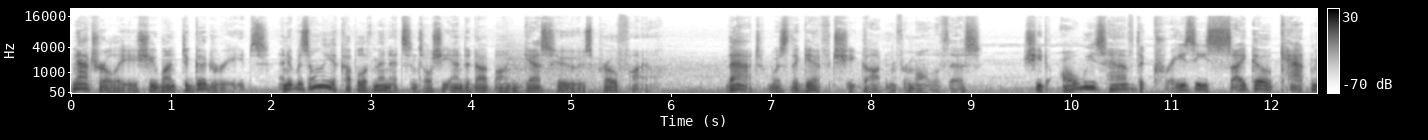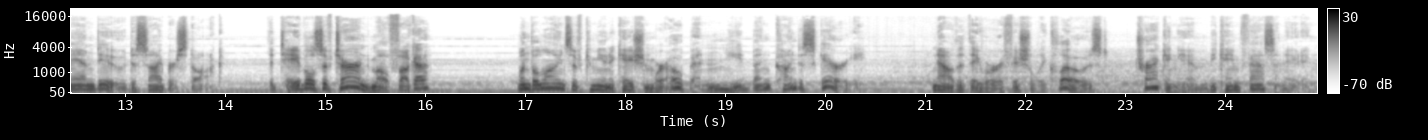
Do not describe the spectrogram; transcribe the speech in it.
Naturally, she went to Goodreads, and it was only a couple of minutes until she ended up on Guess Who's profile. That was the gift she'd gotten from all of this. She'd always have the crazy psycho Catman Catmandu to cyberstalk. The tables have turned, mofucker! When the lines of communication were open, he'd been kinda scary. Now that they were officially closed, tracking him became fascinating.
